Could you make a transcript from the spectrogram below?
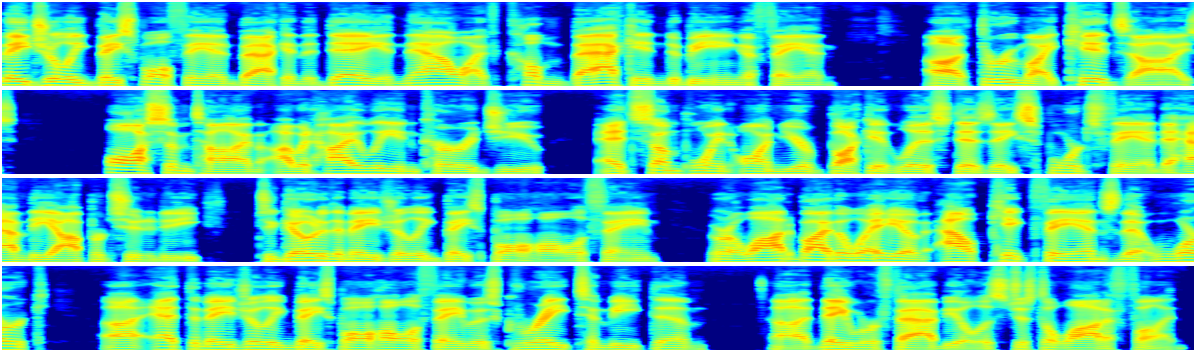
Major League Baseball fan back in the day, and now I've come back into being a fan uh, through my kids' eyes awesome time. I would highly encourage you at some point on your bucket list as a sports fan to have the opportunity to go to the Major League Baseball Hall of Fame. There are a lot, by the way, of Outkick fans that work uh, at the Major League Baseball Hall of Fame. It was great to meet them. Uh, they were fabulous, just a lot of fun.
